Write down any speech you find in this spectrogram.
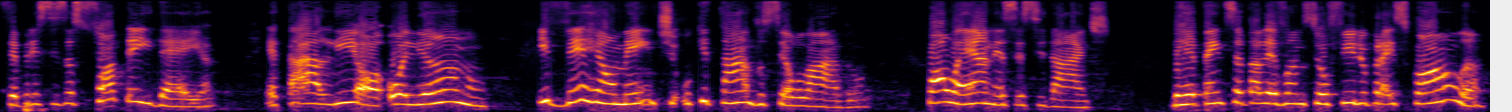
Você precisa só ter ideia. É estar tá ali, ó, olhando e ver realmente o que está do seu lado. Qual é a necessidade? De repente você está levando seu filho para a escola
